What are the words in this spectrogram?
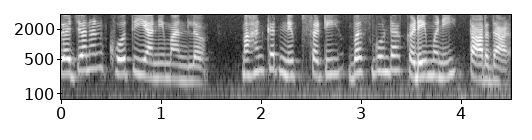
गजानन खोत यांनी मानलं. महानकर निप्ससाठी बसगोंडा कडेमणी तारदाळ.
